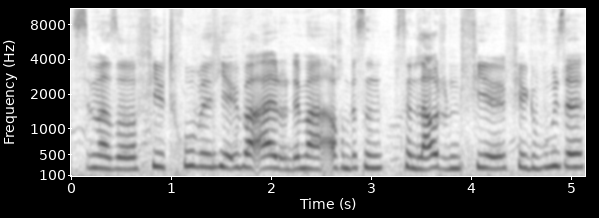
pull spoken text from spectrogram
Es ist immer so viel Trubel hier überall und immer auch ein bisschen, bisschen laut und viel, viel Gewusel.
